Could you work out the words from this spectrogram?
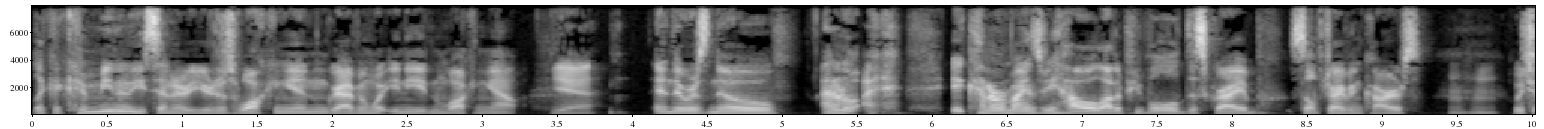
like a community center. You're just walking in, grabbing what you need, and walking out. yeah. And there was no, I don't know. I, it kind of reminds me how a lot of people describe self-driving cars, hmm which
